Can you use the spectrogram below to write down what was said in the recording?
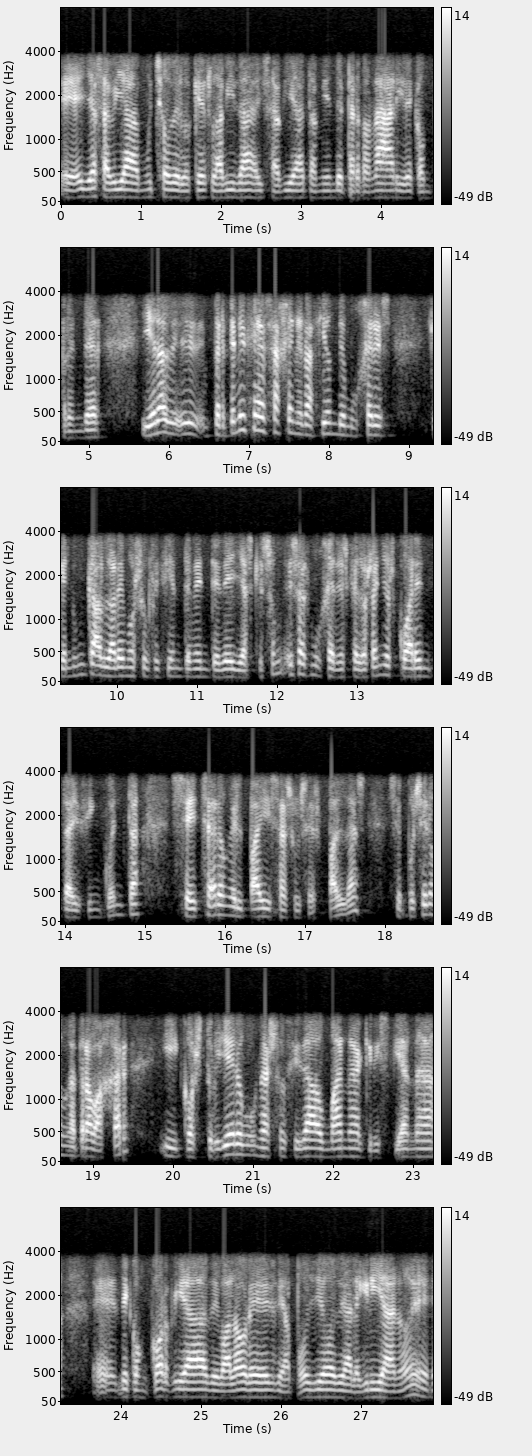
eh, ella sabía mucho de lo que es la vida y sabía también de perdonar y de comprender y era pertenece a esa generación de mujeres que nunca hablaremos suficientemente de ellas, que son esas mujeres que en los años 40 y 50 se echaron el país a sus espaldas, se pusieron a trabajar y construyeron una sociedad humana cristiana eh, de concordia, de valores, de apoyo, de alegría, ¿no? Eh,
